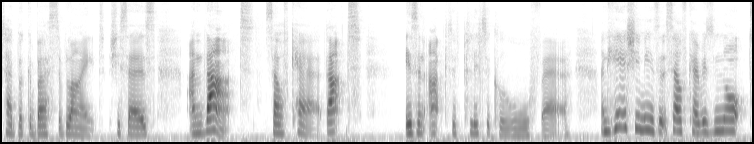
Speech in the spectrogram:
to her book, A Burst of Light, she says, And that self care, that is an act of political warfare. And here she means that self care is not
